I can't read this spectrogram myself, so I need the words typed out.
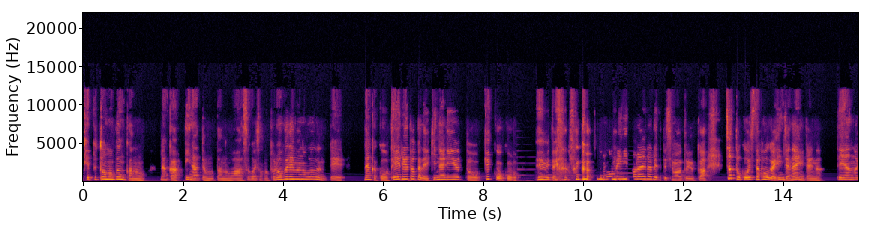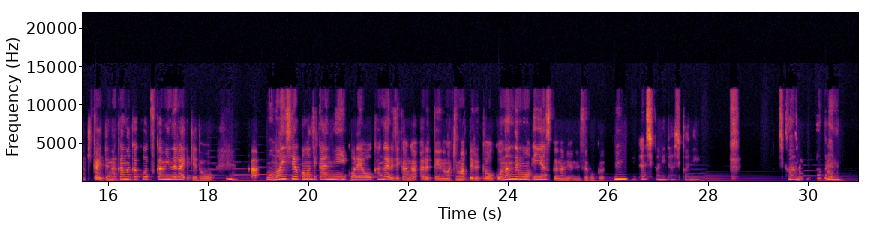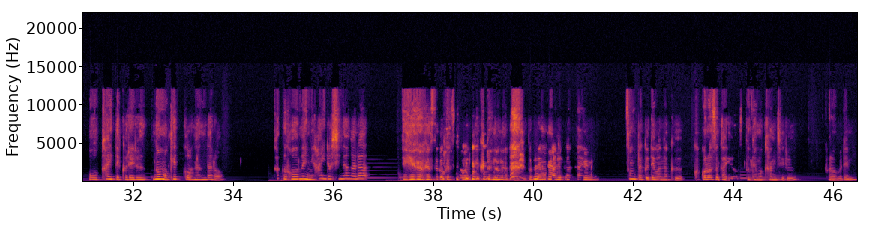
ケプトの文化のなんかいいなって思ったのはすごいそのプロブレムの部分ってなんかこう定例とかでいきなり言うと結構こうえみたいな。なんか重めに捉えられてしまうというかちょっとこうした方がいいんじゃないみたいな。提案の機会ってなかなかこうつかみづらいけど、うん、かもう毎週この時間にこれを考える時間があるっていうのが決まってるとこう何でも言いやすくなるよねすごく。うん、確かに確かに。しかも、プログラムを書いてくれるのも結構なんだろう。各方面に配慮しながらっていうのがすごく伝わってくるのが とてもありがたい。忖度ではなく心遣いをとても感じるプログラム。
